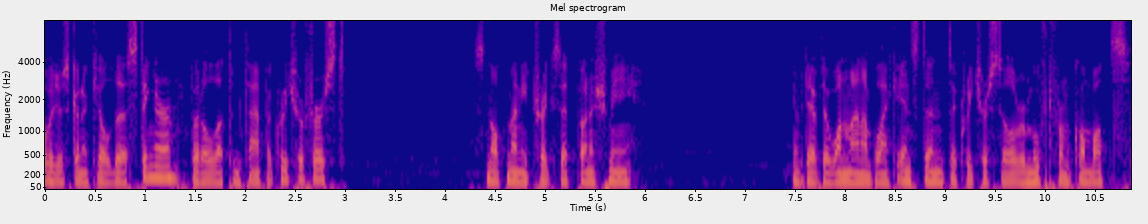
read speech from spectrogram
Probably just gonna kill the Stinger, but I'll let them tap a creature first. It's not many tricks that punish me. If they have the 1 mana black instant, the creature's still removed from combat.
